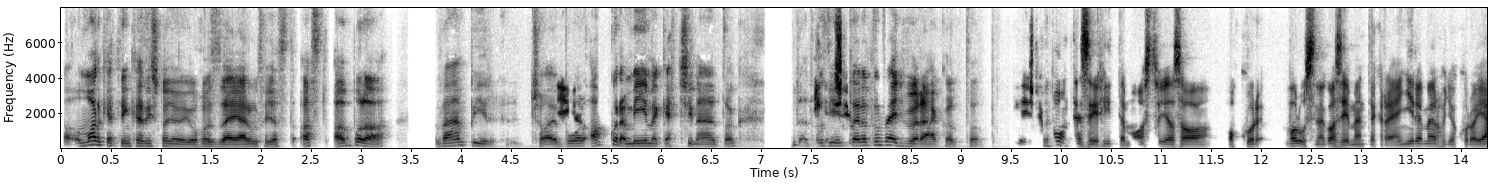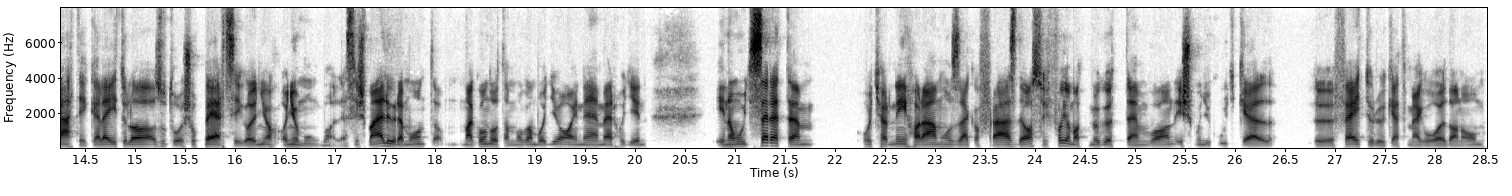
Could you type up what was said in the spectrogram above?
a marketinghez is nagyon jó hozzájárult, hogy azt, azt abból a vámpír csajból akkora mémeket csináltak. Tehát az internet az egyből rákattott. és pont ezért hittem azt, hogy az a, akkor valószínűleg azért mentek rá ennyire, mert hogy akkor a játék elejétől az utolsó percig a, a nyomunkban lesz. És már előre mondtam, már gondoltam magamban, hogy jaj, nem, mert hogy én, én amúgy szeretem, hogyha néha rám hozzák a fráz, de az, hogy folyamat mögöttem van, és mondjuk úgy kell fejtörőket megoldanom,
